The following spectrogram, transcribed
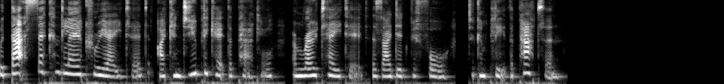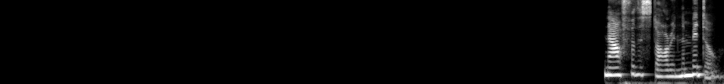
With that second layer created, I can duplicate the petal and rotate it as I did before to complete the pattern. Now for the star in the middle.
